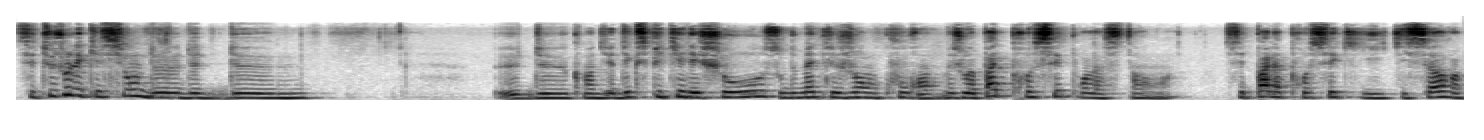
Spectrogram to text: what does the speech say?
C'est toujours les questions de, de, de, comment dire, d'expliquer des choses de mettre les gens en courant. Mais je vois pas de procès pour l'instant. C'est pas la procès qui, sort,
